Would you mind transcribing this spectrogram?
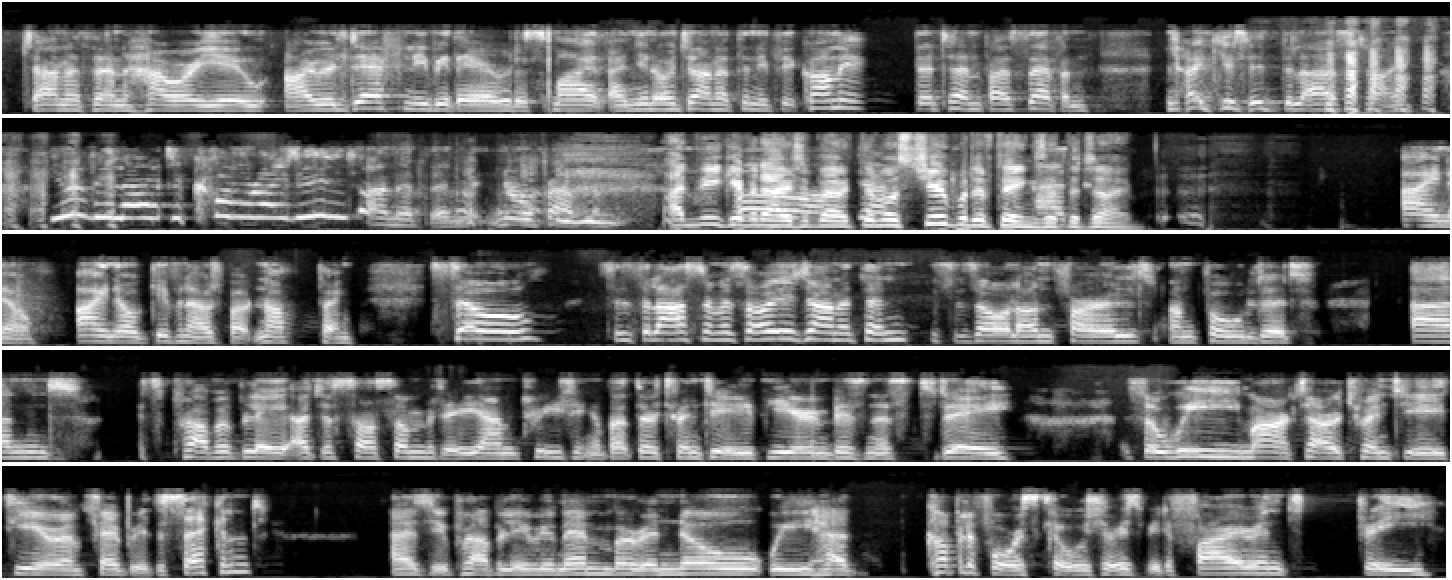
Jonathan, how are you? I will definitely be there with a smile. And you know, Jonathan, if you come in at 10 past 7, like you did the last time, you'll be allowed to come right in, Jonathan. No problem. And me giving oh, out about yeah. the most stupid of things at the time. I know, I know, giving out about nothing. So, since the last time I saw you, Jonathan, this is all unfurled, unfolded, and it's probably, I just saw somebody um, tweeting about their 28th year in business today. So we marked our 28th year on February the 2nd. As you probably remember and know, we had a couple of forced closures. We had a fire and three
